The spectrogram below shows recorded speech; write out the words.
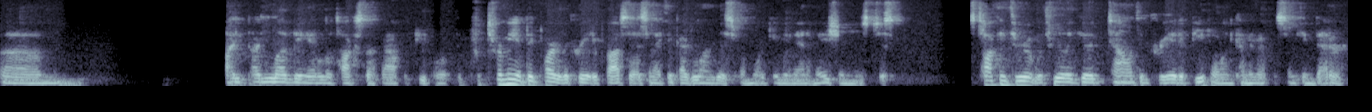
um, I, I, love being able to talk stuff out with people. For me, a big part of the creative process, and I think I've learned this from working in animation, is just talking through it with really good, talented, creative people and coming up with something better.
